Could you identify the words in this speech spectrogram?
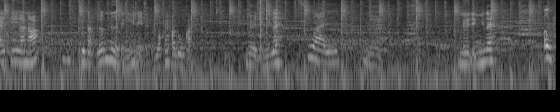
ใช้ที่แล้วเนาะ คือแบบเริ่มหนืดอย่างนี้เนี่ยยกให้เขาดูก่อนหนืดอย่างนี้เลยชวนหนืดหนืดอย่างนี้เลยโอ้โห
